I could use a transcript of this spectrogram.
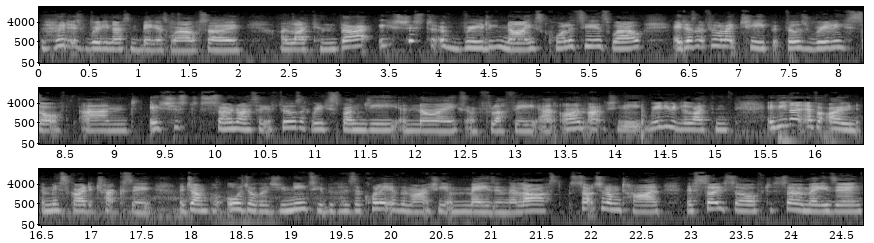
The hood is really nice and big as well so I liken that. It's just a really nice quality as well. It doesn't feel like cheap, it feels really soft and it's just so nice. Like it feels like really spongy and nice and fluffy and I'm actually really really liking If you don't ever own a Missguided tracksuit, a jumper or joggers you need to because the quality of them are actually amazing. They last such a long time, they're so soft, so amazing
